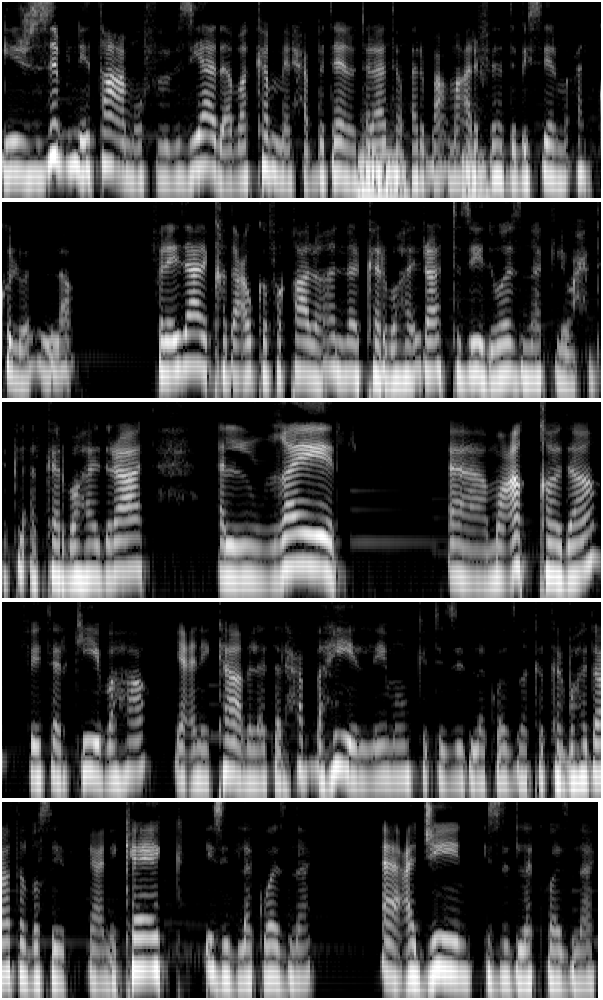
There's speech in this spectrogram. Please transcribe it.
يجذبني طعمه في بزيادة أبى أكمل حبتين وثلاثة. وأربعة ما أعرف هذا بيصير مع الكل ولا لا. فلذلك خدعوك فقالوا أن الكربوهيدرات تزيد وزنك لوحدك لا الكربوهيدرات الغير معقدة في تركيبها. يعني كاملة الحبة هي اللي ممكن تزيد لك وزنك. الكربوهيدرات البسيطة. يعني كيك يزيد لك وزنك. آه، عجين يزيد لك وزنك.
